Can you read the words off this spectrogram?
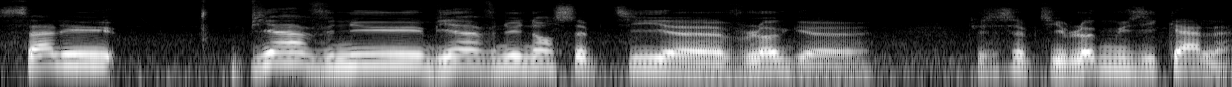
Salut, bienvenue, bienvenue dans ce petit euh, vlog, euh, tu sais ce petit vlog musical.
